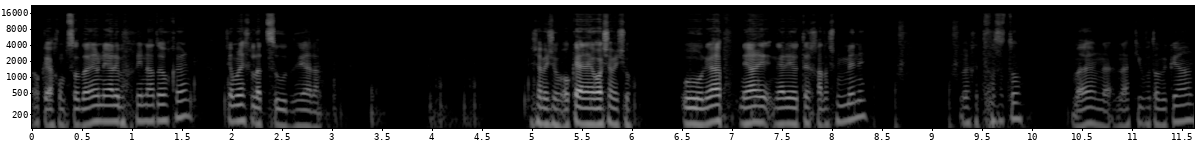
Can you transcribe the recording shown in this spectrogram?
אוקיי, אנחנו מסודרים נראה לי מבחינת האוכל. עכשיו נלך לצוד, יאללה. יש שם מישהו, אוקיי, אני רואה שם מישהו. הוא נראה, נראה, לי, נראה לי יותר חלש ממני. אני הולך לתפוס אותו. מהר, נעקיף אותו מכאן.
